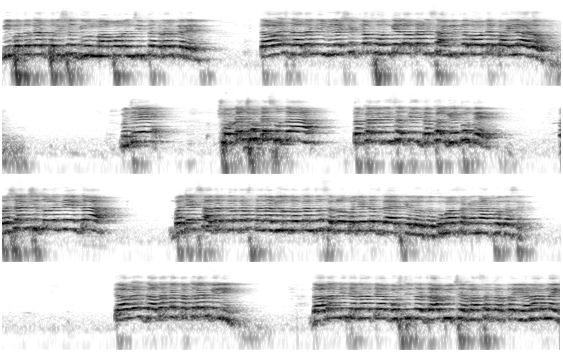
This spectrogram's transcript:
मी पत्रकार परिषद घेऊन महापौरांची तक्रार करेल. त्यावेळेस दादांनी विलास शेठला फोन केला होता आणि सांगितलं बाबा त्या बाईला अडव. म्हणजे छोट्या छोट्या सुद्धा दखल घेत होते. प्रशांत शितोळेंनी एकदा बजेट सादर करत असताना विरोधकांचं सगळं बजेटच गायब केलं होतं. तुम्हाला सगळ्यांना आठवत असेल. त्यावेळेस दादांना तक्रार केली. दादांनी त्यांना त्या गोष्टीचा जाब विचारला असं करता येणार नाही.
